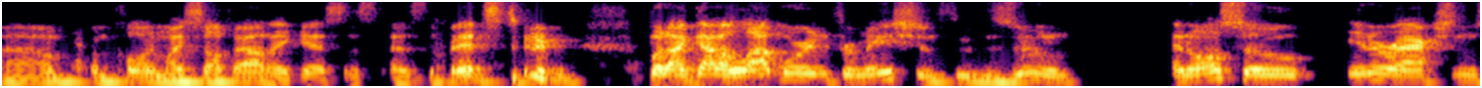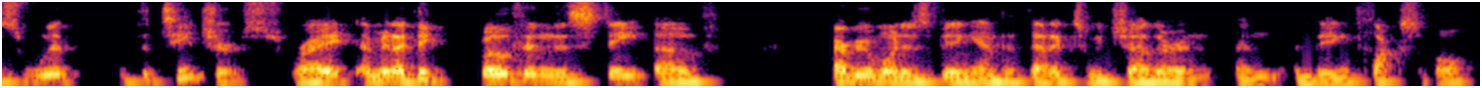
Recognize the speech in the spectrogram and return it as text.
Uh, I'm, I'm, calling myself out, I guess, as, as the bad student. But I got a lot more information through the Zoom and also interactions with the teachers, right? I mean, I think both in the state of everyone is being empathetic to each other and, and, and being flexible,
